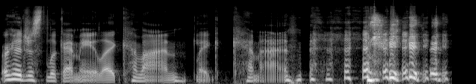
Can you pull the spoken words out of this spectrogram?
or he'll just look at me like, "Come on, like, come on." and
